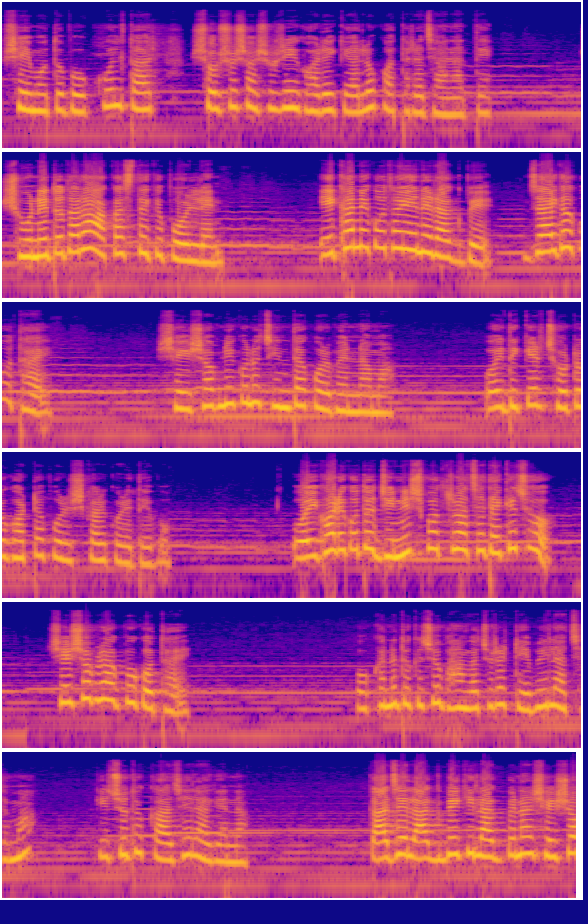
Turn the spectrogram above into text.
সেই মতো বকুল তার শ্বশুর শাশুড়ির ঘরে গেল কথাটা জানাতে। শুনে তো তারা আকাশ থেকে পড়লেন। এখানে কোথায় এনে রাখবে? জায়গা কোথায়? সেই সব নিয়ে কোনো চিন্তা করবেন না মা। ওই দিকের ছোট ঘরটা পরিষ্কার করে দেব। ওই ঘরে কত জিনিসপত্র আছে দেখেছ? সেসব রাখব কোথায়? ওখানে তো কিছু ভাঙাচোরা টেবিল আছে, মা। কিছু তো কাজে লাগে না। কাজে লাগবে কি লাগবে না, সেসব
